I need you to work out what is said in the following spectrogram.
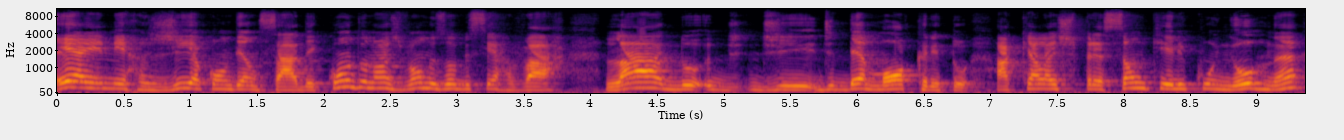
é a energia condensada. E quando nós vamos observar lá do, de, de Demócrito, aquela expressão que ele cunhou né,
